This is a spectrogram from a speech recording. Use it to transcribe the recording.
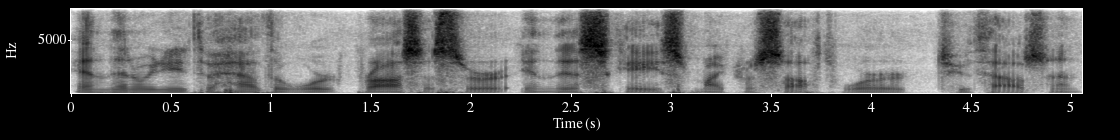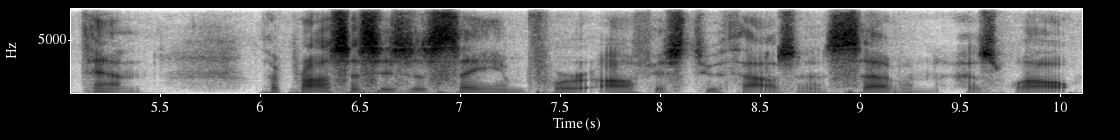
and then we need to have the word processor, in this case Microsoft Word 2010. The process is the same for Office 2007 as well.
